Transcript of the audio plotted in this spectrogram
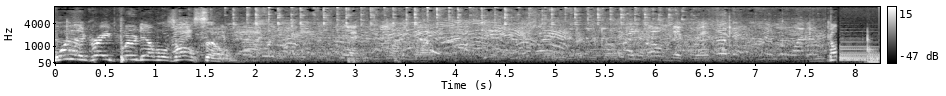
one of the great Blue Devils, also. Go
